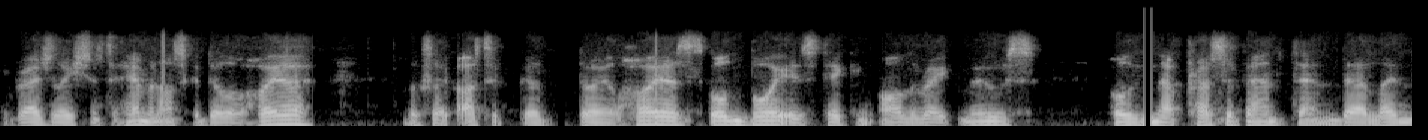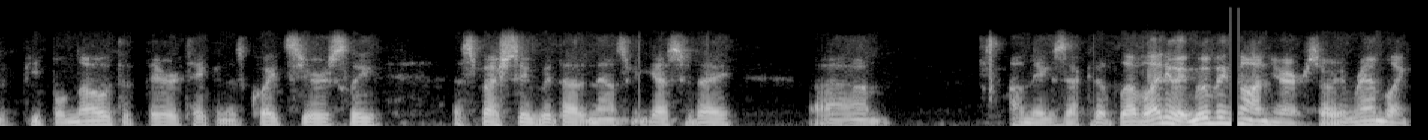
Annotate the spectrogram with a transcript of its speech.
Congratulations to him and Oscar De La Hoya. Looks like Oscar De La Hoya's Golden Boy is taking all the right moves, holding that press event and uh, letting the people know that they're taking this quite seriously, especially with that announcement yesterday um, on the executive level. Anyway, moving on here. Sorry, I'm rambling.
